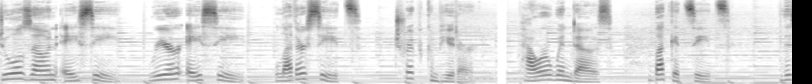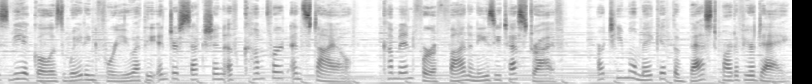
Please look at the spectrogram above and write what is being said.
dual zone AC, rear AC, leather seats, trip computer, power windows, bucket seats. This vehicle is waiting for you at the intersection of comfort and style. Come in for a fun and easy test drive. Our team will make it the best part of your day.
